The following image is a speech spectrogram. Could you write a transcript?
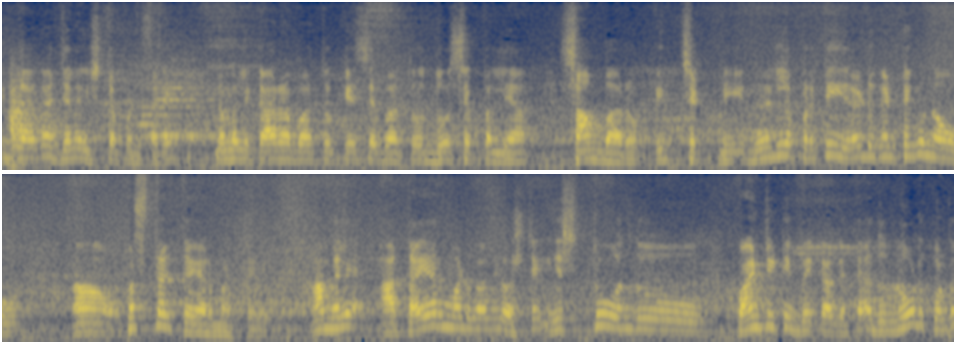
ಇದ್ದಾಗ ಜನ ಇಷ್ಟಪಡ್ತಾರೆ. ನಮ್ಮಲ್ಲಿ ಖಾರ ಬಾತು ಕೇಸೆ ಬಾತು ದೋಸೆ ಪಲ್ಯ, ಸಾಂಬಾರು, ಇದು ಚಟ್ನಿ, ಇದನ್ನೆಲ್ಲ ಪ್ರತಿ ಎರಡು ಗಂಟೆಗೂ ನಾವು ಹೊಸದಾಗಿ ತಯಾರು ಮಾಡ್ತೇವೆ. ಆಮೇಲೆ ಆ ತಯಾರು ಮಾಡುವಾಗಲೂ ಅಷ್ಟೇ ಎಷ್ಟು ಒಂದು ಕ್ವಾಂಟಿಟಿ ಬೇಕಾಗುತ್ತೆ ಅದು ನೋಡಿಕೊಂಡು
